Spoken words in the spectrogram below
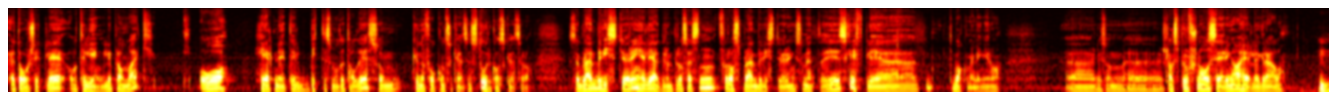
et oversiktlig og tilgjengelig planverk, og helt ned til bitte små detaljer som kunne få konsekvenser, store konsekvenser. Da. Så det ble en bevisstgjøring, hele Gjerdrum-prosessen for oss ble en bevisstgjøring som endte i skriftlige tilbakemeldinger og uh, liksom, uh, slags profesjonalisering av hele greia. da. Mm.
